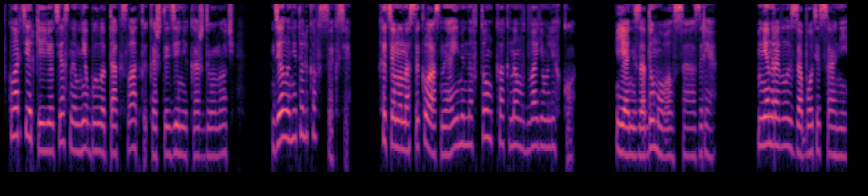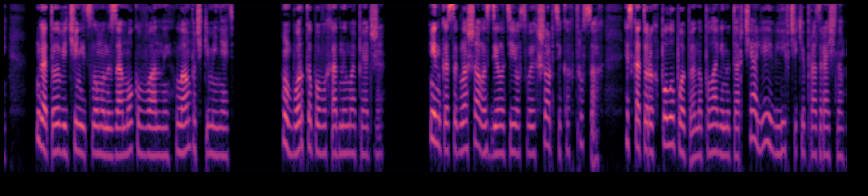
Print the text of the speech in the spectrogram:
В квартирке ее тесной мне было так сладко каждый день и каждую ночь. Дело не только в сексе. Хотя он у нас и классный, а именно в том, как нам вдвоем легко. Я не задумывался, а зря. Мне нравилось заботиться о ней, готовить, чинить сломанный замок в ванной, лампочки менять. Уборка по выходным опять же. Инка соглашалась сделать ее в своих шортиках-трусах, из которых полупопия наполовину торчали и в лифчике прозрачном,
